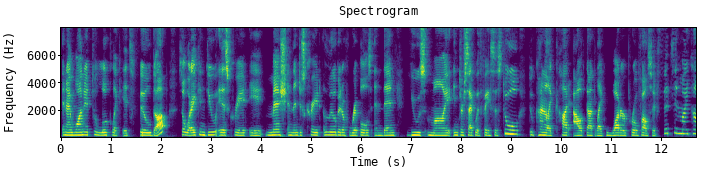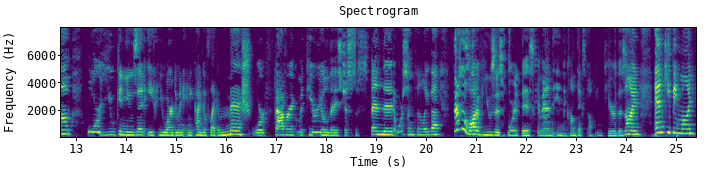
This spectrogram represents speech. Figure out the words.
and I want it to look like it's filled up. So what I can do is create a mesh and then just create a little bit of ripples and then use my intersect with faces tool to kind of like cut out that like water profile so it fits in my tub or you can use it if you are doing any kind of like a mesh or fabric material that is just suspended or something like that. There's a lot of uses for this command in the context of interior design. And keep in mind,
